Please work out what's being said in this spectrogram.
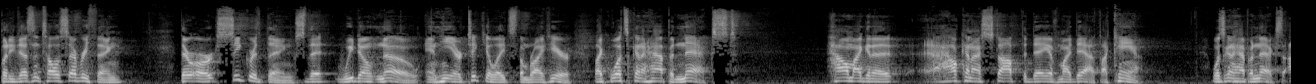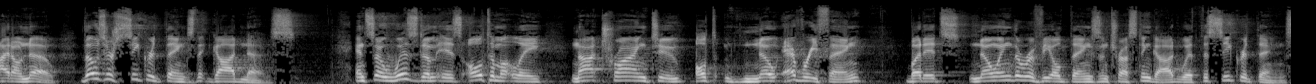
but he doesn't tell us everything. There are secret things that we don't know, and he articulates them right here. Like what's going to happen next? How am I going to, how can I stop the day of my death? I can't. What's going to happen next? I don't know. Those are secret things that God knows. And so wisdom is ultimately not trying to know everything, but it's knowing the revealed things and trusting God with the secret things.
